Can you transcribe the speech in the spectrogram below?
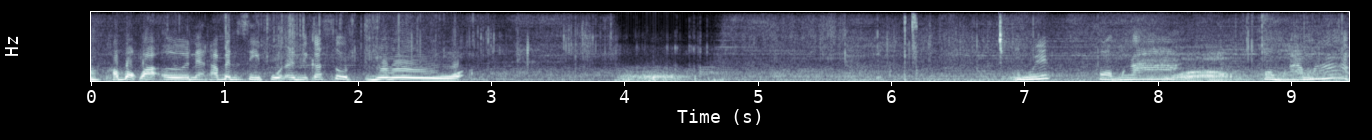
ำเขาบอกว่าเออเนี่ยถ้าเป็นซีฟู้ดอันนี้ก็สุดอยู่ อุ้ยหอมงาหอมงามาก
